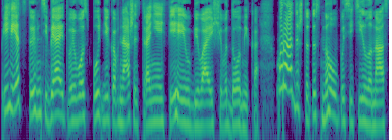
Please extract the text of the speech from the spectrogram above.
«Приветствуем тебя и твоего спутника в нашей стране феи убивающего домика. Мы рады, что ты снова посетила нас.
